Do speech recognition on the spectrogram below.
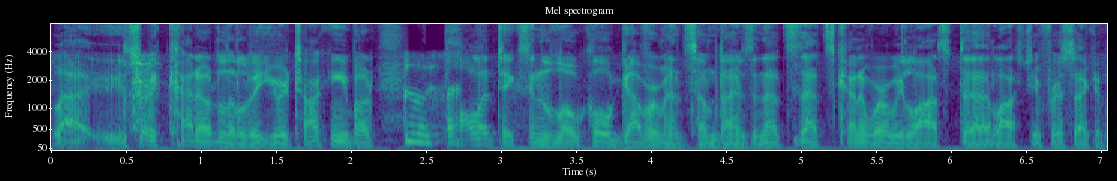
sort of cut out a little bit. You were talking about Oh, politics in local government sometimes, and that's that's kind of where we lost uh, lost you for a second.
